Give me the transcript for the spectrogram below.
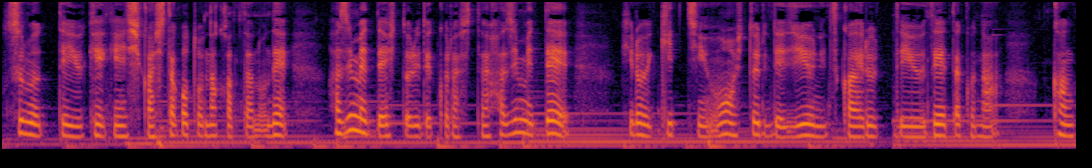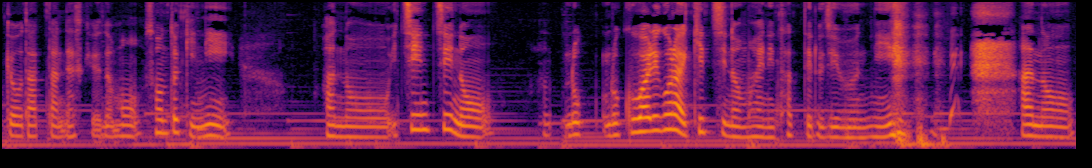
住むっていう経験しかしたことなかったので初めて一人で暮らして初めて広いキッチンを一人で自由に使えるっていう贅沢な環境だったんですけれどもその時にあの1日の 6, 6割ぐらいキッチンの前に立ってる自分に あの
